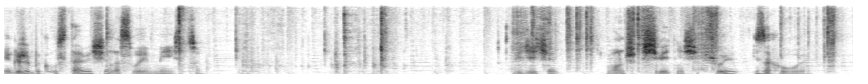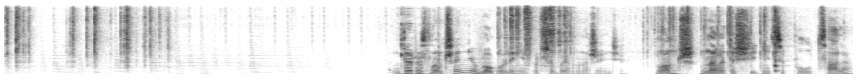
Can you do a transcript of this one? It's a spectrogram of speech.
i grzybek ustawi się na swoim miejscu. Widzicie? Wąż świetnie się czuje i zachowuje. Dla rozłączenia w ogóle nie potrzebujemy narzędzia. Wąż, nawet o średnicy pół cala,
